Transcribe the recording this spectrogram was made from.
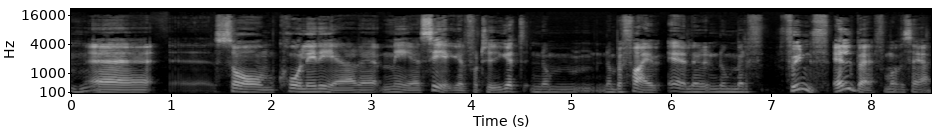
Mhm. Eh, som kolliderade med segelfartyget num number five, eller nummer fünf, Elbe får man väl säga.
